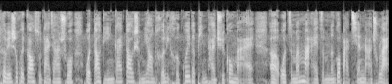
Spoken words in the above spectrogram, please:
特别是会告诉大家说我到底应该到什么样合理合规的平台去购买，呃，我怎么买，怎么能够把钱拿出来，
